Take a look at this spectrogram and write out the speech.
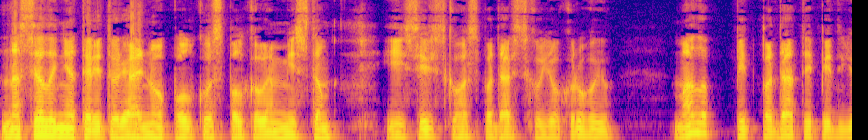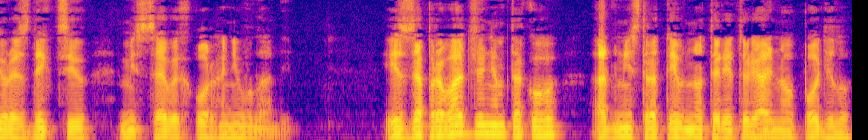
Населення територіального полку з полковим містом і сільськогосподарською округою мало підпадати під юрисдикцію місцевих органів влади. Із запровадженням такого адміністративно-територіального поділу,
